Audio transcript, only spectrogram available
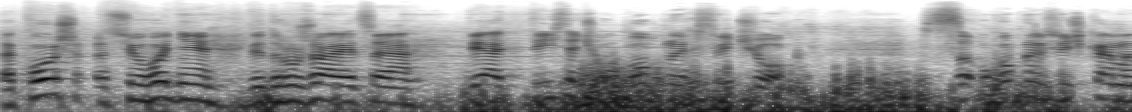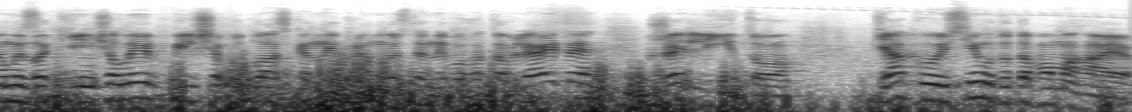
Також сьогодні відгружається 5 тисяч окопних свічок. З окопними свічками ми закінчили. Більше, будь ласка, не приносите, не виготовляйте. Вже літо. Дякую всім, хто допомагає.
